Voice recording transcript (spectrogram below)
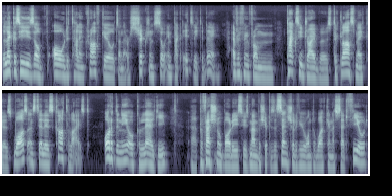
The legacies of old Italian craft guilds and their restrictions still impact Italy today. Everything from taxi drivers to glassmakers was and still is cartelized. Ordini or colleghi uh, professional bodies whose membership is essential if you want to work in a said field,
